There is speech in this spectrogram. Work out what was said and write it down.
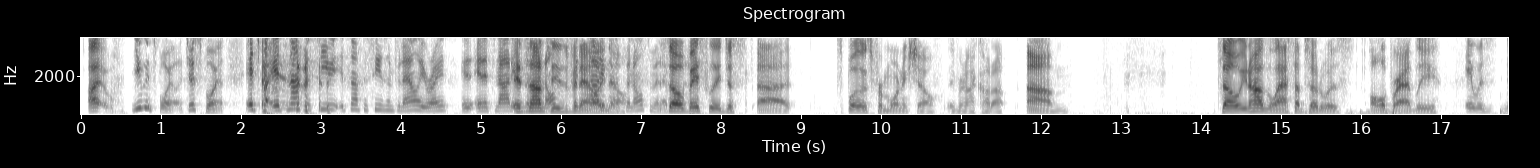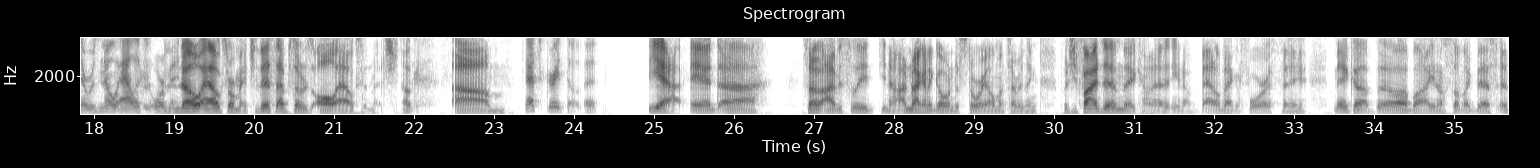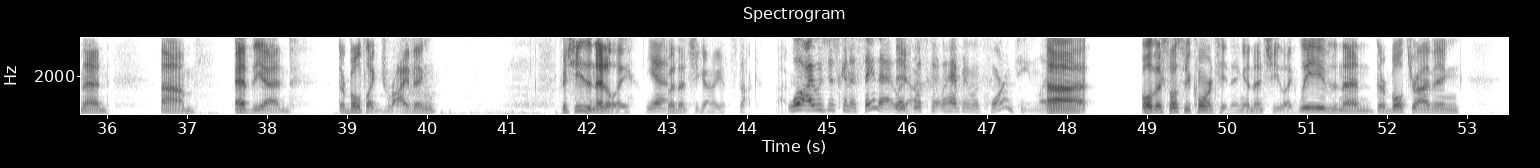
I You can spoil it. Just spoil it. It's it's not the se- it's not the season finale, right? It, and it's not. Even It's the not penult- season it's finale, not even no. The penultimate. so basically just uh spoilers for morning show if you're not caught up um so you know how the last episode was all bradley it was there was no Alex or Mitch. no alex or mitch this episode is all alex and mitch Okay, um that's great though. That yeah and uh so obviously you know i'm not going to go into story elements everything but she finds him they kind of you know battle back and forth they make up blah, blah blah you know stuff like this and then um at the end they're both like driving because she's in italy yeah. but then she kind of gets stuck well. I was just gonna say that. Like, Yeah. what's going to happening with quarantine? Like, uh well they're supposed to be quarantining and then she like leaves and then they're both driving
